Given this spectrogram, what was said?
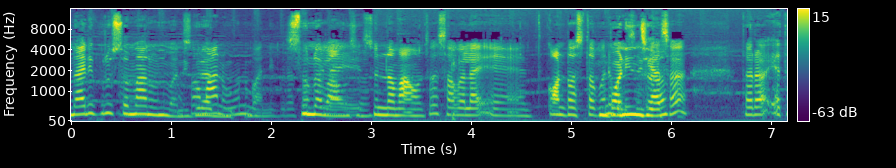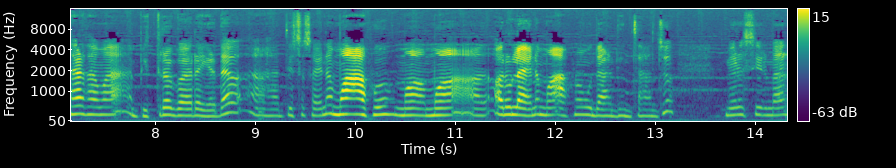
नारी पुरुष समान हुन् भन्ने समान हुन् भन्ने कुरा सुन्नमा आउँछ। सुन्नमा आउँछ सबैलाई कण्ठस्थ पनि भनिन्छ। छ। तर यथार्थमा भित्र गएर हेर्दा त्यस्तो छैन। म आफू म म अरूलाई होइन म आफ्नो उदाहरण दिन चाहन्छु। मेरो श्रीमान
